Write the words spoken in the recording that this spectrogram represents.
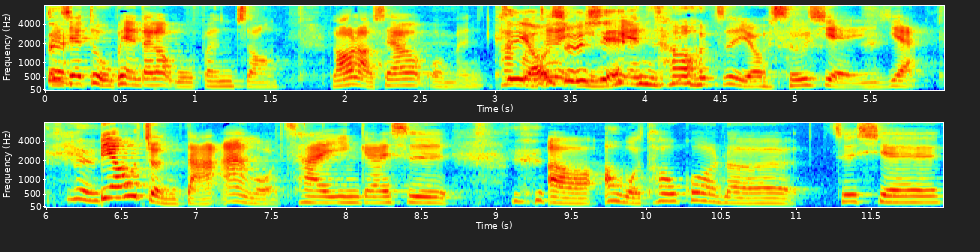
这些图片大概五分钟。然后老师要我们看完这个影片之后自由书写一下标准答案。我猜应该是啊啊，我透过了这些。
